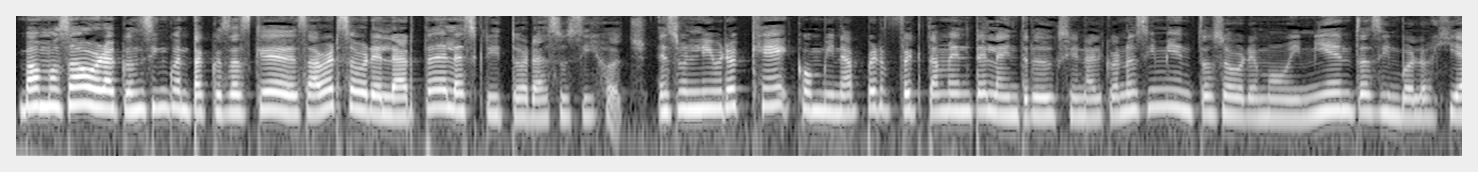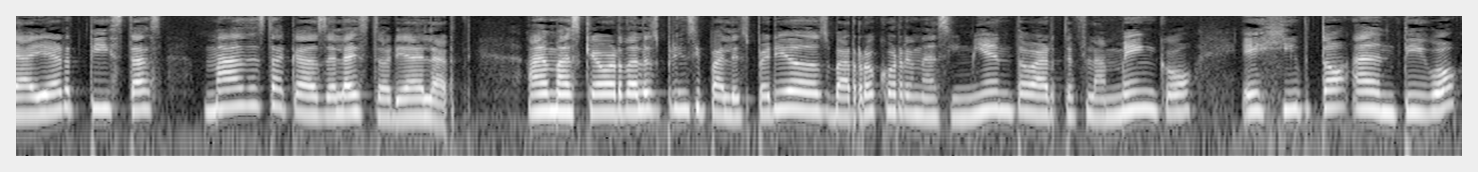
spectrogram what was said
Vamos ahora con 50 cosas que debes saber sobre el arte de la escritora Susie Hodge. Es un libro que combina perfectamente la introducción al conocimiento sobre movimientos, simbología y artistas más destacados de la historia del arte además que aborda los principales periodos barroco, renacimiento, arte flamenco, Egipto antiguo,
